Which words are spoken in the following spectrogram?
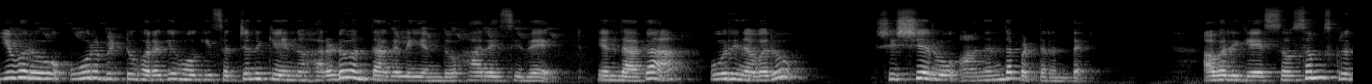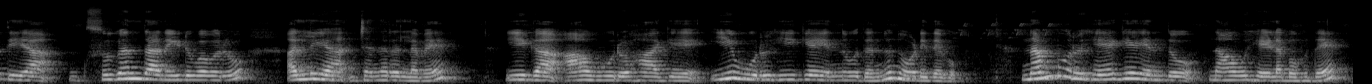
ಇವರು ಊರು ಬಿಟ್ಟು ಹೊರಗೆ ಹೋಗಿ ಸಜ್ಜನಿಕೆಯನ್ನು ಹರಡುವಂತಾಗಲಿ ಎಂದು ಹಾರೈಸಿದೆ. ಎಂದಾಗ ಊರಿನವರು ಶಿಷ್ಯರು ಆನಂದಪಟ್ಟರಂತೆ. ಅವರಿಗೆ ಸುಸಂಸ್ಕೃತಿಯ ಸುಗಂಧ ನೀಡುವವರು ಅಲ್ಲಿಯ ಜನರಲ್ಲವೇ? ಈಗ ಆ ಊರು ಹಾಗೆ, ಈ ಊರು ಹೀಗೆ ಎನ್ನುವುದನ್ನು ನೋಡಿದೆವು. ನಮ್ಮೂರು ಹೇಗೆ ಎಂದು ನಾವು ಹೇಳಬಹುದೇ?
